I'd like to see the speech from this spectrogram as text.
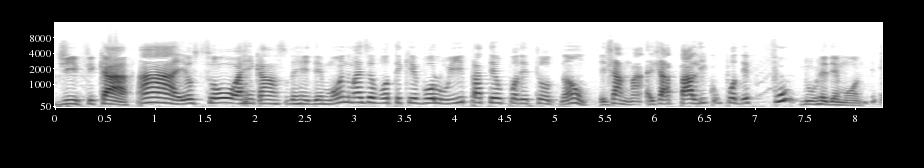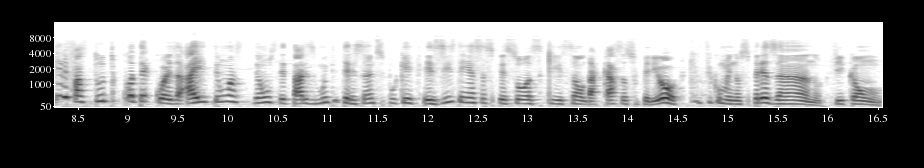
de ficar, ah, eu sou a reencarnação do rei demônio, mas eu vou ter que evoluir para ter o poder todo. Não, ele já, já tá ali com o poder full do rei demônio. E ele faz tudo quanto é coisa. Aí tem, umas, tem uns detalhes muito interessantes, porque existem essas pessoas que são da caça superior que ficam menosprezando, ficam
